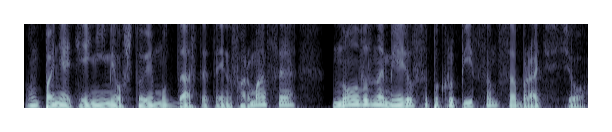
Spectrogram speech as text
Он понятия не имел, что ему даст эта информация, но вознамерился по крупицам собрать все.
